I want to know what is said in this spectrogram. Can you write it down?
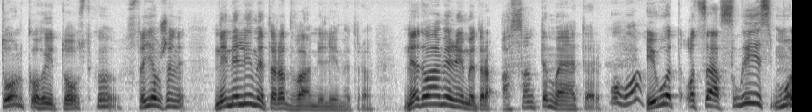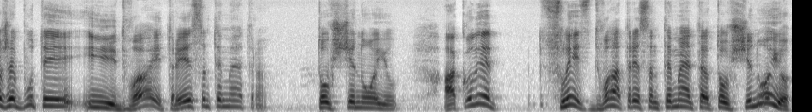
тонкого і товстого, стає вже не- міліметр, а 2 міліметра. Не 2 міліметра, а сантиметр. Ого. І от оця слизь може бути і 2, і 3 сантиметра товщиною. А коли слизь 2-3 сантиметра товщиною,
